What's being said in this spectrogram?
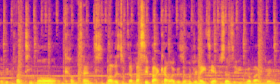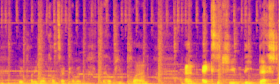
There'll be plenty more content. Well, there's a massive back catalogue. There's 180 episodes that you can go back through. There'll be plenty more content coming to help you plan and execute the best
